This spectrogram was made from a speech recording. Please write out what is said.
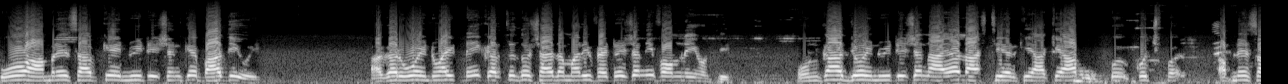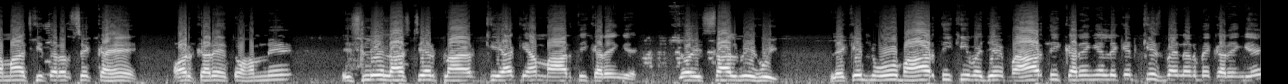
वो आमरे साहब के इनविटेशन के बाद ही हुई। अगर वो इनवाइट नहीं करते तो शायद हमारी फेडरेशन ही फॉर्म नहीं होती। उनका जो इनविटेशन आया लास्ट ईयर की आके आप कुछ अपने समाज की तरफ़ से कहें और करें तो हमने इसलिए लास्ट ईयर प्लान किया कि हम आरती करेंगे, जो इस साल भी हुई। लेकिन वो महाआरती की वजह महाआरती करेंगे, लेकिन किस बैनर में करेंगे,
